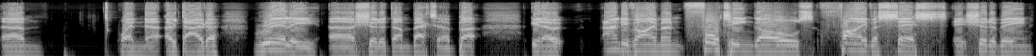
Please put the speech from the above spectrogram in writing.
Um, when uh, O'Dowda really uh, should have done better, but you know Andy Weimann, 14 goals, five assists. It should have been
